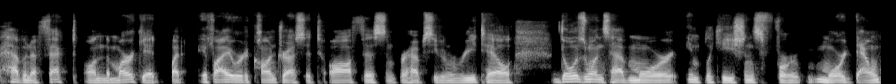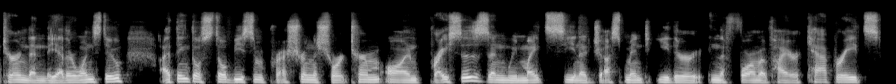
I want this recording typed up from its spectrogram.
have an effect on the market. But if I were to contrast it to office and perhaps even retail, those ones have more implications for more downturn than the other ones do. I think there'll still be some pressure in the short term on prices, and we might see an adjustment either in the form of higher cap rates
